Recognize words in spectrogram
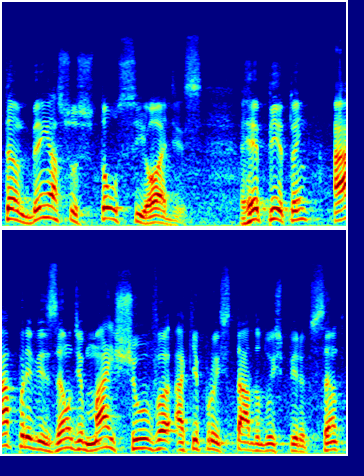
também assustou Ciodes. Repito, hein? Há previsão de mais chuva aqui para o estado do Espírito Santo.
